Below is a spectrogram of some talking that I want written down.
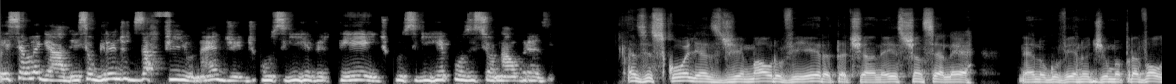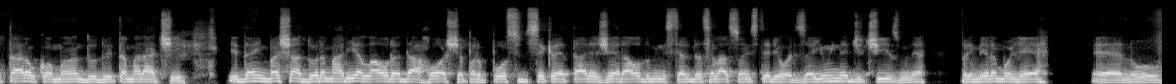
Esse é o legado, esse é o grande desafio né, de, de conseguir reverter, de conseguir reposicionar o Brasil. As escolhas de Mauro Vieira, Tatiana, ex-chanceler, né, no governo Dilma para voltar ao comando do Itamaraty, e da embaixadora Maria Laura da Rocha para o posto de secretária-geral do Ministério das Relações Exteriores. Aí um ineditismo, né? Primeira mulher é, no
